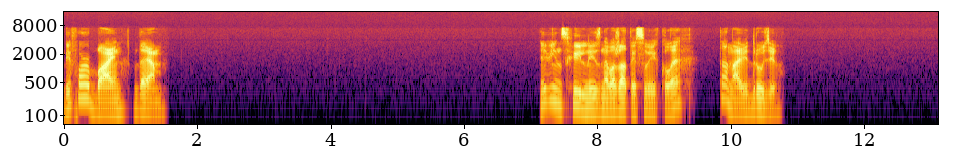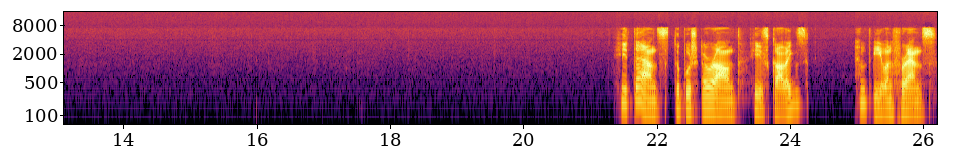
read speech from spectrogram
before buying them. Він схильний зневажати своїх колег та навіть друзів. He tends to push around his colleagues and even friends.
